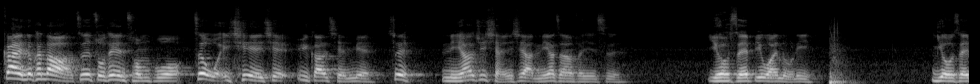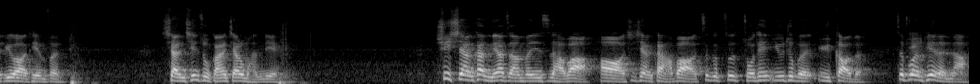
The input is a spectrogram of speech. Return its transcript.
刚才你都看到，这是昨天的重播，这我一切一切预告前面，所以你要去想一下，你要怎样分析师？有谁比我还努力？有谁比我有天分？想清楚，赶快加入行列。去想想看，你要怎样分析师，好不好？好，去想想看，好不好？这个这昨天 YouTube 预告的，这不能骗人呐。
